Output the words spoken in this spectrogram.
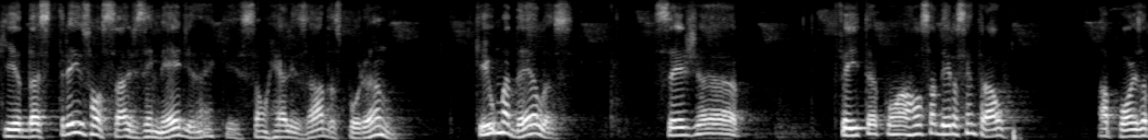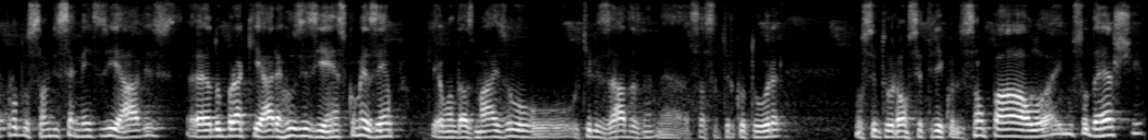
que das três roçagens em média, né, que são realizadas por ano, que uma delas seja feita com a roçadeira central, após a produção de sementes viáveis é, do Brachiaria rusisiense como exemplo, que é uma das mais o, utilizadas né, nessa citricultura no cinturão citrícola de São Paulo, aí no Sudeste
